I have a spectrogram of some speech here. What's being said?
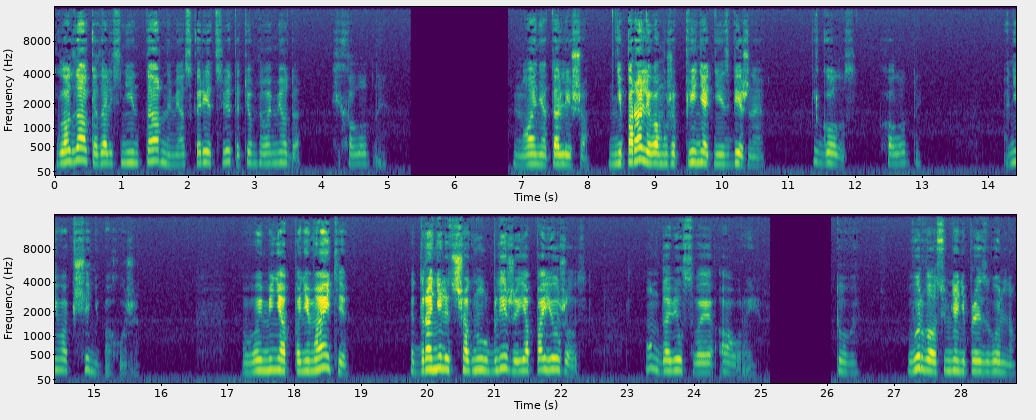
Глаза оказались не янтарными, а скорее цвета темного меда и холодные. Мланя Талиша, не пора ли вам уже принять неизбежное? И голос холодный. Они вообще не похожи. Вы меня понимаете? Дранилец шагнул ближе, и я поежилась. Он давил своей аурой. Кто вы? Вырвалось у меня непроизвольно.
